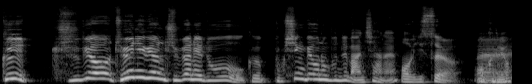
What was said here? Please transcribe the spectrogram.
그 주변 조현희 위원 주변에도 그 복싱 배우는 분들 많지 않아요? 어 있어요. 어, 그래요?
